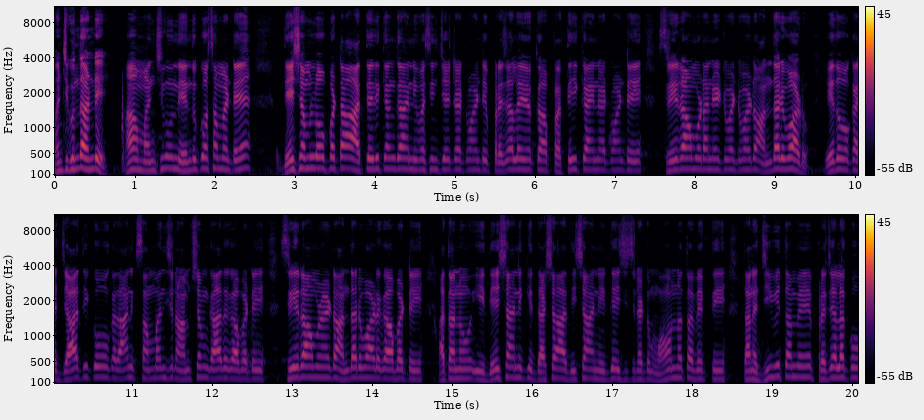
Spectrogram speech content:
మంచిగా ఉందా అండి? మంచిగా ఉంది. ఎందుకోసం అంటే దేశం లోపల అత్యధికంగా నివసించేటటువంటి ప్రజల యొక్క ప్రతీక అయినటువంటి శ్రీరాముడు అనేటువంటి వాడు అందరివాడు ఏదో ఒక జాతికో ఒక దానికి సంబంధించిన అంశం కాదు కాబట్టి శ్రీరాముడు అంటే అందరివాడు కాబట్టి అతను ఈ దేశానికి దశ దిశ నిర్దేశించినట్టు మహోన్నత వ్యక్తి. తన జీవితమే ప్రజలకు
